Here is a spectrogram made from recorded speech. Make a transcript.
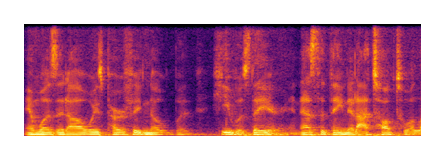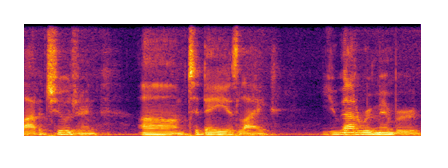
And was it always perfect? No, but he was there. And that's the thing that I talk to a lot of children um, today is like, you got to remember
